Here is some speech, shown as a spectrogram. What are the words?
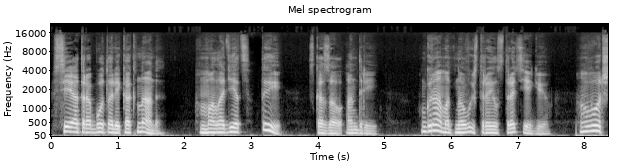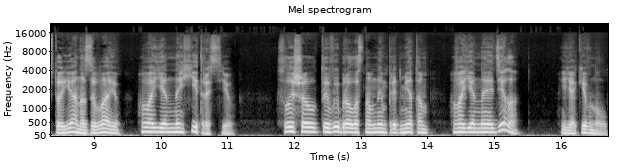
«Все отработали как надо». «Молодец, ты!» – сказал Андрей. «Грамотно выстроил стратегию. Вот что я называю военной хитростью. Слышал, ты выбрал основным предметом военное дело?» Я кивнул.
